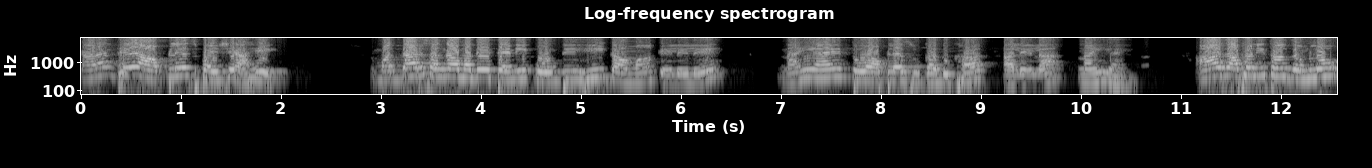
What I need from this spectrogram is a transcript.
कारण ते आपलेच पैसे आहे. मतदारसंघामध्ये त्यांनी कोणतीही कामं केलेले नाही आहे तो आपल्या सुखादुखात आलेला नाही आहे. आज आपण इथं जमलो.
